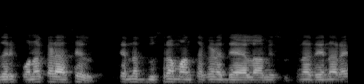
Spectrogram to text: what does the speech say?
जरी कोणाकडे असेल त्यांना दुसऱ्या माणसाकडे द्यायला आम्ही सूचना देणार आहे.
